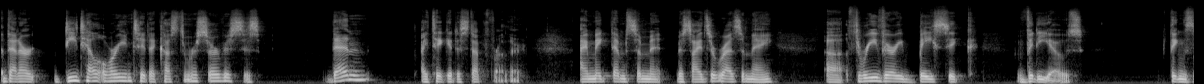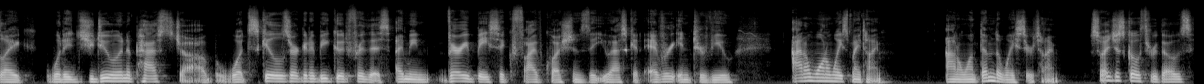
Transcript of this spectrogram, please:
that are detail oriented at customer services. Then I take it a step further. I make them submit, besides a resume, uh, three very basic videos. Things like, what did you do in a past job? What skills are going to be good for this? I mean, very basic five questions that you ask at every interview. I don't want to waste my time. I don't want them to waste their time. So I just go through those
